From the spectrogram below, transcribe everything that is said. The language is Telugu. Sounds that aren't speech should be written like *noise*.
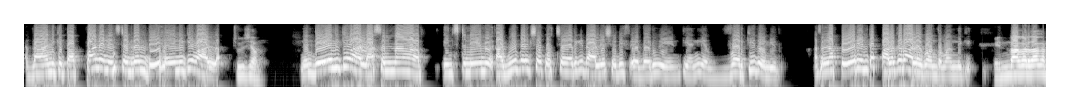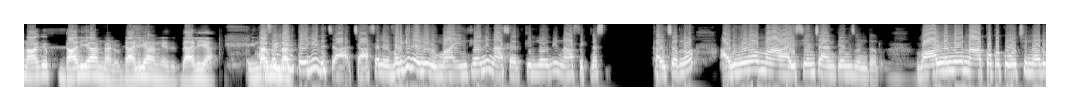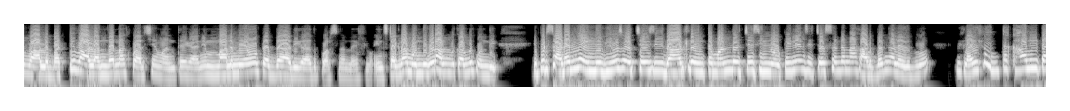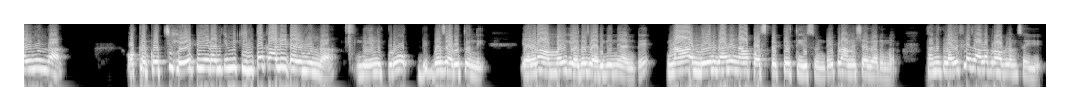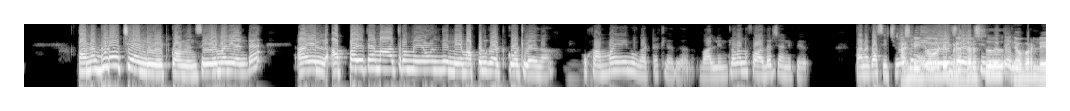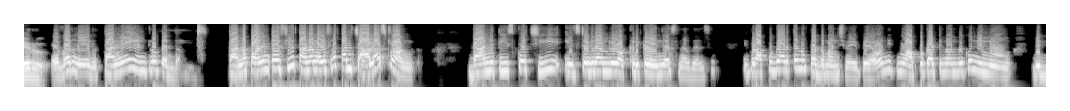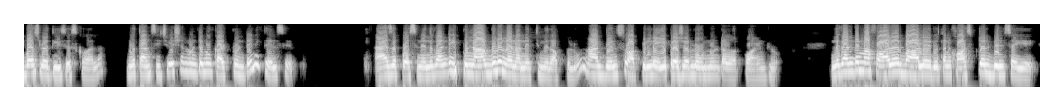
దానికి తప్ప నేను ఇన్స్టాగ్రామ్ దేనికి వాళ్ళ చూసాం నేను దేనికి వాళ్ళ అసలు నా ఇన్స్ట నేను అగ్ని పరీక్షకు వచ్చేవరకు డాలియా షరీఫ్ ఎవరు ఏంటి అని ఎవ్వరికీ తెలియదు అసలు నా పేరు ఏంటే పలక రాలే కొంతమందికి. ఇందాక దాకా నాకే డాలియా అన్నాను డాలియా అనలేదు. డాలియా. ఇందాక నాకు తెలియదు అసలు ఎవరికి తెలియదు మా ఇంట్లోని నా సర్కిల్లోని నా ఫిట్నెస్ కల్చర్లో అది కూడా మా ఐసిఎన్ ఛాంపియన్స్ ఉంటారు. వాళ్ళలో నాకు ఒక కోచ్ ఉన్నారు వాళ్ళ బట్టి వాళ్ళందరూ నాకు పరిచయం అంతే గానీ మనమేమో పెద్ద అది కాదు పర్సనల్ లైఫ్లో. ఇన్స్టాగ్రామ్ ఉంది కూడా అందుకందుకు ఉంది. ఇప్పుడు సడన్గా ఇన్ని వ్యూస్ వచ్చేసి దాంట్లో ఇంత మంది వచ్చేసి ఇన్ని ఒపీనియన్స్ ఇచ్చేస్తుంటే నాకు అర్థం కాలేదు బ్రో మీకు లైఫ్లో ఇంత ఖాళీ టైం ఉందా? ఒక్కరికి వచ్చి హేట్ చేయడానికి మీకు ఇంత ఖాళీ టైం ఉందా? నేను ఇప్పుడు బిగ్ బాస్ జరుగుతుంది. ఎవరో అమ్మాయికి ఏదో జరిగింది అంటే నా నేను గానీ నా పర్స్పెక్టివ్ తీసుంటే ఇప్పుడు అనుష గారు ఉన్నారు. తనకు లైఫ్లో చాలా ప్రాబ్లమ్స్ అయ్యాయి. తనకు కూడా వచ్చాయండి హేట్ కామెంట్స్ ఏమని అంటే "ఆ, ఎల్- అప్పు అయితే మాత్రం ఏముంది? మేము అప్పులు కట్టుకోవట్లేదా? ఒక అమ్మాయి నువ్వు కట్టట్లేదు కదా. వాళ్ళ ఇంట్లో వాళ్ళ ఫాదర్ చనిపోయారు. తనకు ఆ సిచ్యువేషన్ లేరు. ఎవరు లేరు. తనే ఇంట్లో పెద్ద. తన పాయింట్ ఆఫ్ వ్యూ తన లైఫ్లో తను చాలా స్ట్రాంగ్ దాన్ని తీసుకొచ్చి ఇన్స్టాగ్రామ్లో అక్కడిక్కడ ఏం చేస్తున్నారు తెలుసు? ఇప్పుడు అప్పు కడితే నువ్వు పెద్ద మనిషి అయిపోయావు? నీకు నువ్వు అప్పు కట్టినందుకు నిన్ను బిగ్ బాస్లో తీసేసుకోవాలా? నువ్వు తన సిచ్యువేషన్ ఉంటే నువ్వు కట్టుంటే నీకు తెలిసేది. యాజ్ అ పర్సన్ ఎందుకంటే ఇప్పుడు నాకు కూడా ఉన్నాయి నా నెత్తి మీద అప్పులు. నాకు తెలుసు ఆ పిల్ల ఏ ప్రెషర్లో ఉండుంటుంది ఆ పాయింట్లో. ఎందుకంటే మా ఫాదర్ బాగాలేరు తనకు హాస్పిటల్ బిల్స్ అయ్యాయి.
